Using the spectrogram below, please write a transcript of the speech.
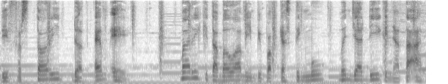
di firststory.me. Mari kita bawa mimpi podcastingmu menjadi kenyataan.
